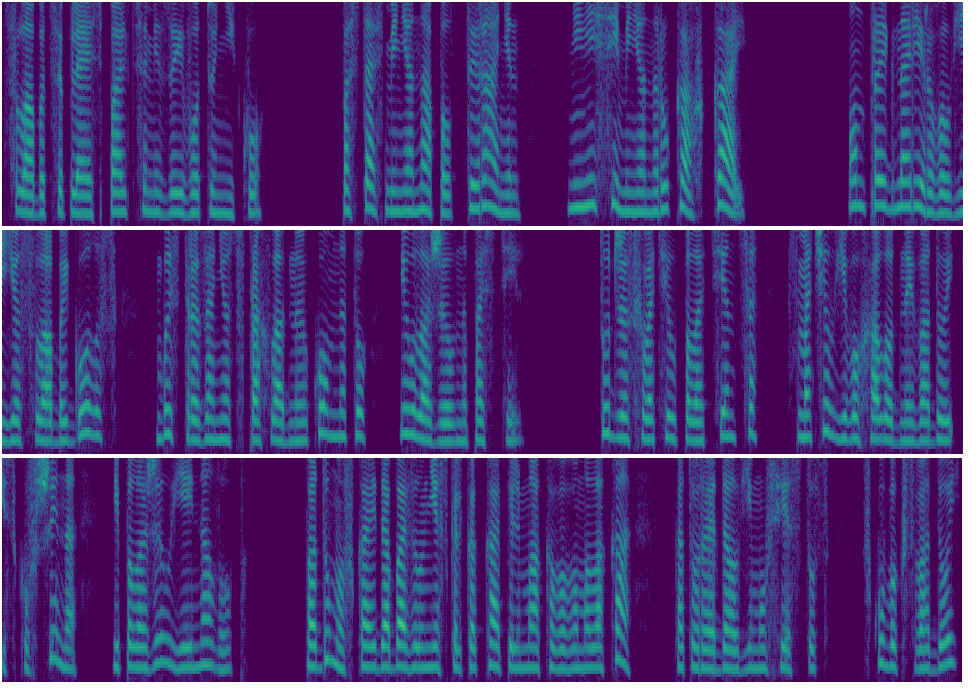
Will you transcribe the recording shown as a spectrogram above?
слабо цепляясь пальцами за его тунику. «Поставь меня на пол, ты ранен. Не неси меня на руках, Кай!» Он проигнорировал ее слабый голос, быстро занес в прохладную комнату и уложил на постель. Тут же схватил полотенце, смочил его холодной водой из кувшина и положил ей на лоб. Подумав, Кай добавил несколько капель макового молока, которое дал ему Фестус, в кубок с водой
